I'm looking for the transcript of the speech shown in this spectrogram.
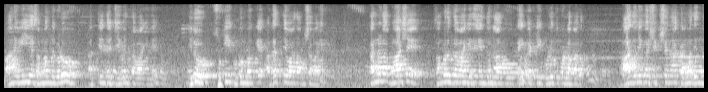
ಮಾನವೀಯ ಸಂಬಂಧಗಳು ಅತ್ಯಂತ ಜೀವಂತವಾಗಿವೆ. ಇದು ಸುಖಿ ಕುಟುಂಬಕ್ಕೆ ಅಗತ್ಯವಾದ ಅಂಶವಾಗಿದೆ. ಕನ್ನಡ ಭಾಷೆ ಸಮೃದ್ಧವಾಗಿದೆ ಎಂದು ನಾವು ಕೈಕಟ್ಟಿ ಕುಳಿತುಕೊಳ್ಳಬಾರದು. ಆಧುನಿಕ ಶಿಕ್ಷಣ ಕ್ರಮದಿಂದ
